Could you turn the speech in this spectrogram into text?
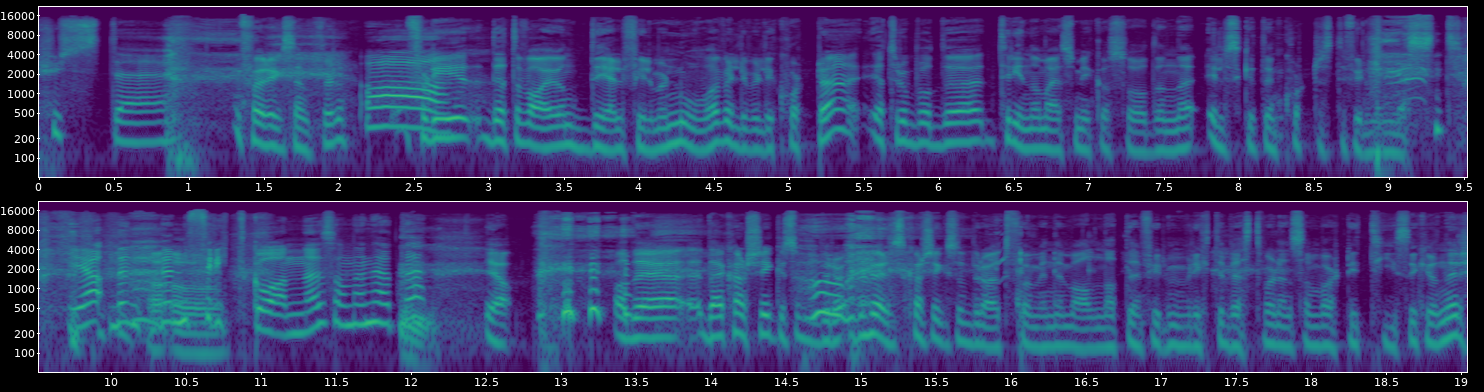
puste... for eksempel. Åh! Fordi dette var jo en del filmer. Noen var veldig veldig korte. Jeg tror både Trine og meg som gikk og så denne, elsket den korteste filmen mest. Ja, den, den frittgående, som den heter. Ja. Og det, det, er kanskje ikke så bra, det høres kanskje ikke så bra ut for minimalen at den filmen likte best, var den som varte i ti sekunder.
